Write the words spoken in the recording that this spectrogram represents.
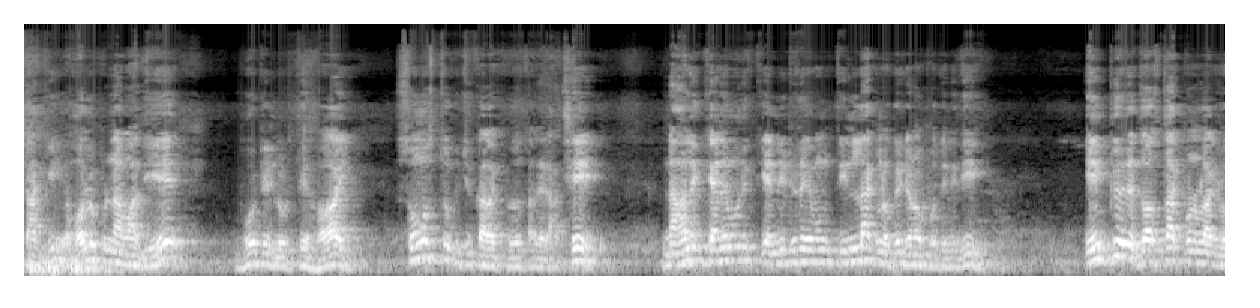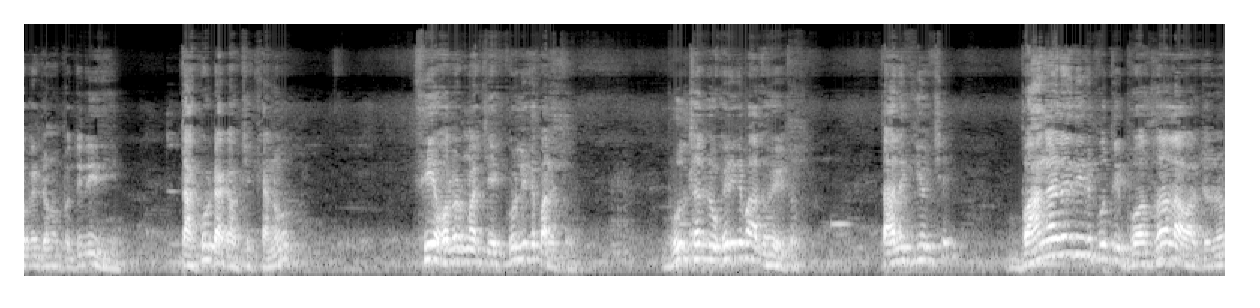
তাকে হলফনামা দিয়ে ভোটে লড়তে হয়। সমস্ত কিছু কাগজপত্র তাদের আছে। না হলে কেন উনি ক্যান্ডিডেট এবং তিন লাখ লোকের জনপ্রতিনিধি? এমপি হলে দশ লাখ, পনেরো লাখ লোকের জনপ্রতিনিধি। তাকেও ডাকা হচ্ছে কেন? সে হলর মা চেক করে নিতে পারে তো। ভুল থাকলে ওখানে বাদ হয়ে যেত। তাহলে কি হচ্ছে? বাঙালিদের প্রতি বদলা লাওয়ার জন্য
